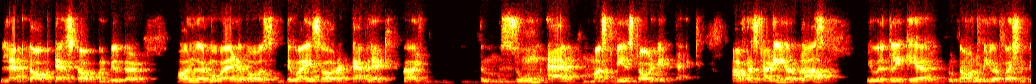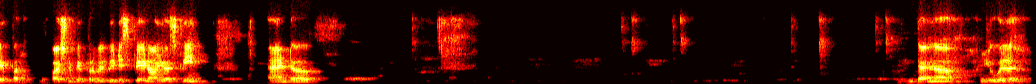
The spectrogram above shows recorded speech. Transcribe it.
laptop, desktop computer, or your mobile device or tablet. Uh, the Zoom app must be installed in that. After starting your class, you will click here to download your question paper. The question paper will be displayed on your screen and uh, then uh, you will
